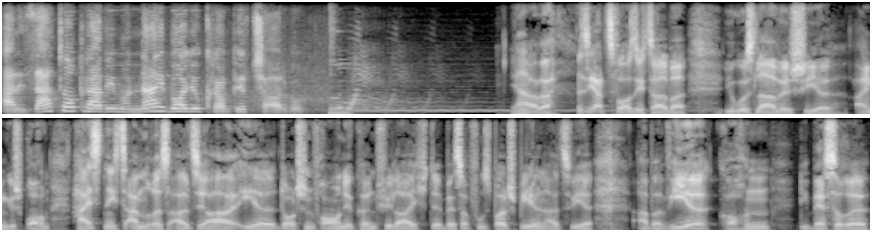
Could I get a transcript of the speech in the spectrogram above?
ali zato pravimo najbolju krompir čorbu. Ja, aber sie hat's vorsichtshalber jugoslawisch hier eingesprochen. Heißt nichts anderes als, ja, ihr deutschen Frauen, ihr könnt vielleicht äh, besser Fußball spielen als wir, aber wir kochen die bessere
